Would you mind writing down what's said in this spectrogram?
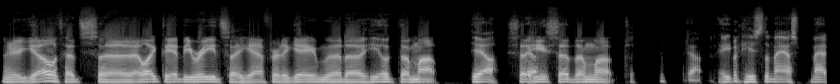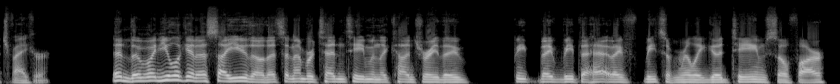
there you go. That's uh, I like the Andy Reid saying after the game that uh, he hooked them up. Yeah, So Yeah. he set them up. yeah. He, he's the mass matchmaker. And then when you look at SIU though, that's a number ten team in the country. They beat they beat the they've beat some really good teams so far.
